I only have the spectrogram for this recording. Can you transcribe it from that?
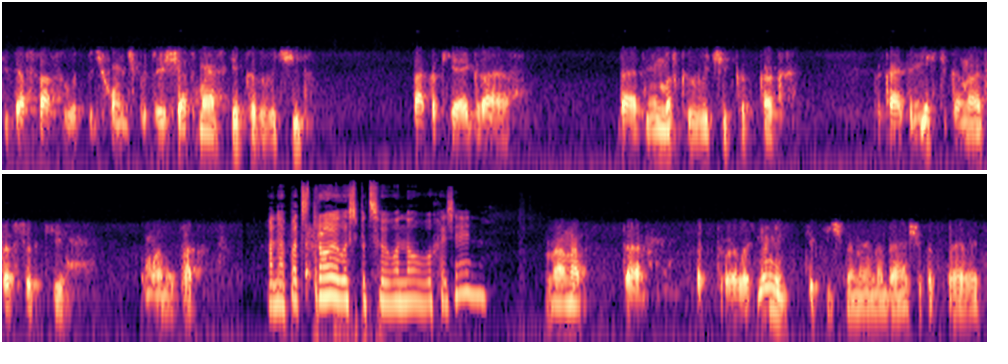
себя всасывают потихонечку. То есть сейчас моя скрипка звучит так, как я играю. Да, это немножко звучит как, как какая-то мистика, но это все-таки, по-моему, так. Она подстроилась под своего нового хозяина? Она, да, подстроилась. Ну, не частично, наверное, да, еще подстраивается.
